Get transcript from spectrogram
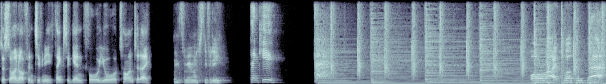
to sign off. And Tiffany, thanks again for your time today. Thanks very much, Tiffany. Thank you. All right, welcome back.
